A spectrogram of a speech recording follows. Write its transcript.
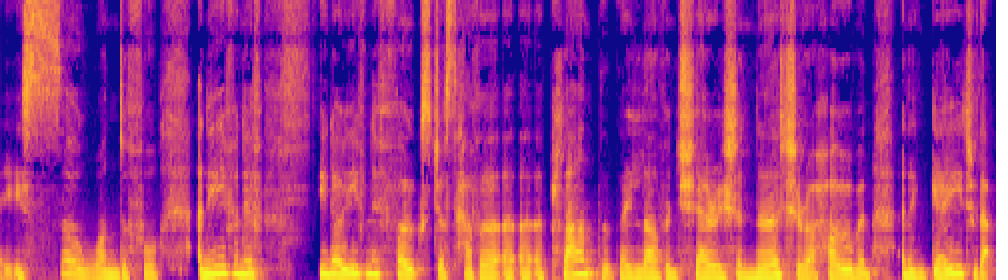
is so wonderful. And even if, you know, even if folks just have a, a, a, plant that they love and cherish and nurture at home and, and engage with that,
